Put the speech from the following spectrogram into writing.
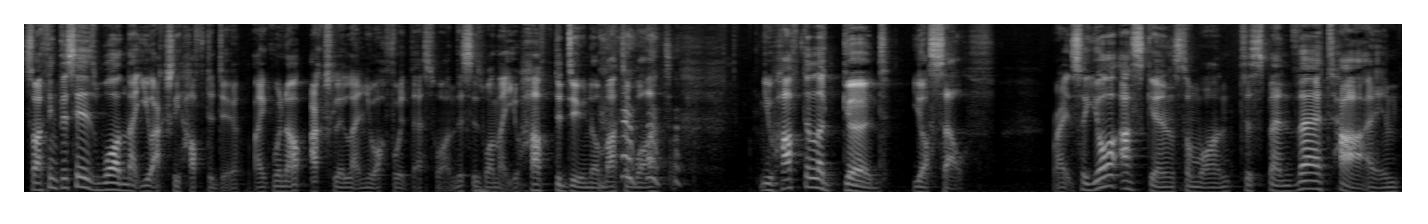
So I think this is one that you actually have to do. Like we're not actually letting you off with this one. This is one that you have to do no matter what you have to look good yourself, right? So you're asking someone to spend their time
